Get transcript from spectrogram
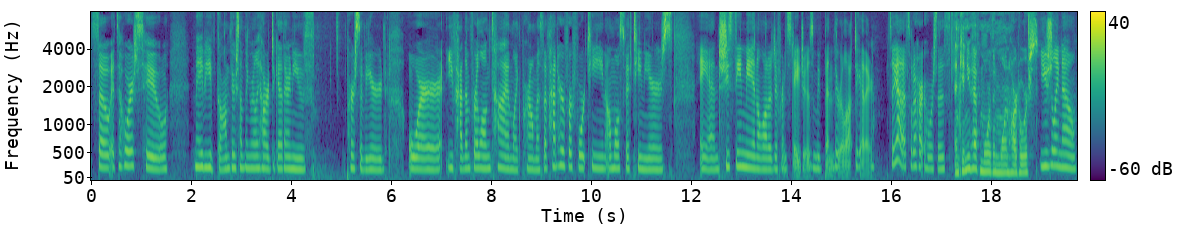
So it's a horse who maybe you've gone through something really hard together and you've persevered, or you've had them for a long time, like Promise. I've had her for 14, almost 15 years, and she's seen me in a lot of different stages and we've been through a lot together. So yeah, that's what a heart horse is. And can you have more than one heart horse? Usually, no.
